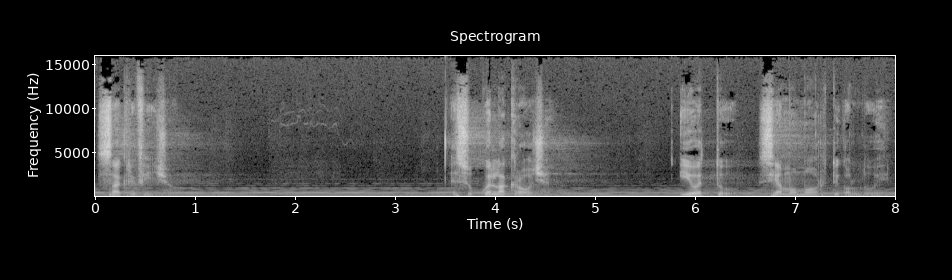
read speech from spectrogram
sacrificio. E su quella croce io e tu siamo morti con Lui.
